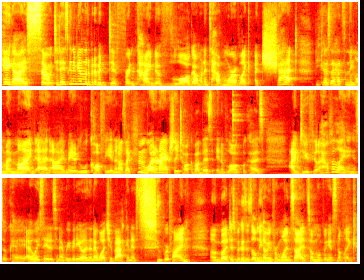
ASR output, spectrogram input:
Hey guys, so today's gonna be a little bit of a different kind of vlog. I wanted to have more of like a chat because I had something on my mind and I made a little coffee and then I was like, hmm, why don't I actually talk about this in a vlog because I do feel, I hope the lighting is okay. I always say this in every video and then I watch it back and it's super fine. Um, but just because it's only coming from one side, so I'm hoping it's not like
